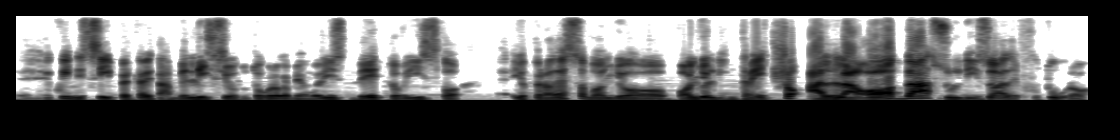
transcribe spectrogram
Eh, quindi, sì, per carità, bellissimo tutto quello che abbiamo vis- detto, visto. Eh, Io, però, adesso voglio, voglio l'intreccio alla Oda sull'isola del futuro.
